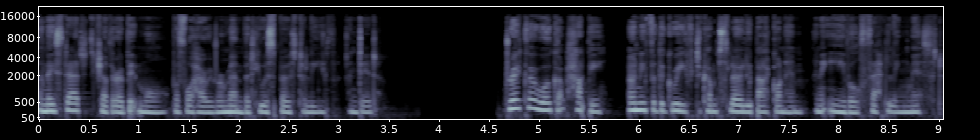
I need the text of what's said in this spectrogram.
and they stared at each other a bit more before Harry remembered he was supposed to leave, and did. Draco woke up happy, only for the grief to come slowly back on him, an evil, settling mist.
